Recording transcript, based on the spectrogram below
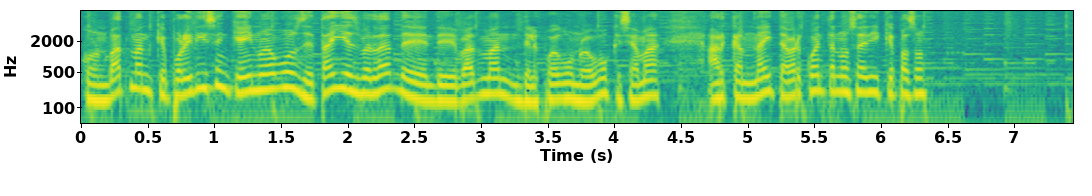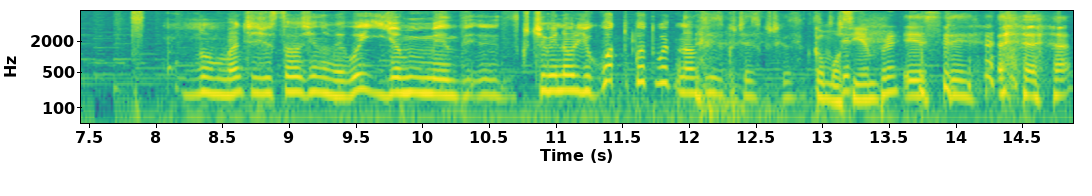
con Batman, que por ahí dicen que hay nuevos detalles, ¿verdad? De, de Batman, del juego nuevo que se llama Arkham Knight. A ver, cuéntanos, Eddie, ¿qué pasó? No manches, yo estaba haciéndome, güey, y yo me escuché bien yo, what, what, what. No, sí, escuché, escuché. escuché. Como siempre, Este.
